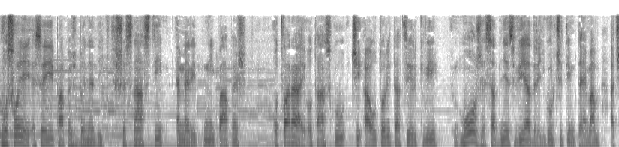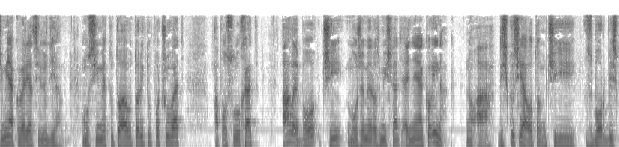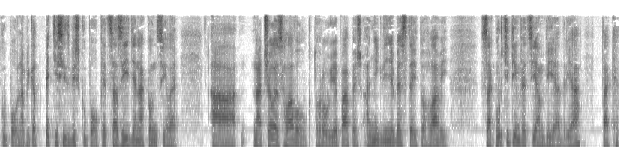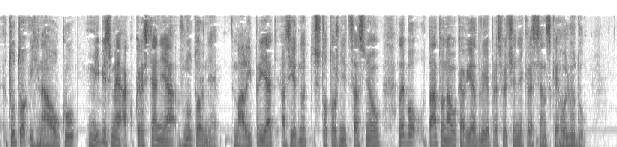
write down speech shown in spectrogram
Vo svojej eseji pápež Benedikt XVI, emeritný pápež, otvára aj otázku, či autorita cirkvy môže sa dnes vyjadriť k určitým témam a či my ako veriaci ľudia musíme túto autoritu počúvať a poslúchať, alebo či môžeme rozmýšľať aj nejako inak. No a diskusia o tom, či zbor biskupov, napríklad 5000 biskupov, keď sa zíde na koncile a na čele s hlavou, ktorou je pápež a nikdy ne bez tejto hlavy, sa k určitým veciam vyjadria, tak túto ich náuku my by sme ako kresťania vnútorne mali prijať a zjednoť, stotožniť sa s ňou, lebo táto nauka vyjadruje presvedčenie kresťanského ľudu.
